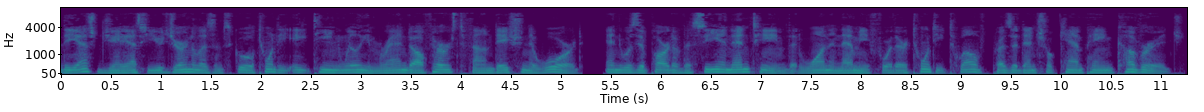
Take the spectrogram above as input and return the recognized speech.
the SJSU Journalism School 2018 William Randolph Hearst Foundation Award, and was a part of the CNN team that won an Emmy for their 2012 presidential campaign coverage.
